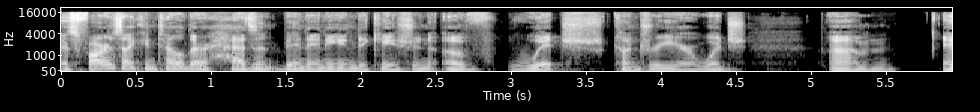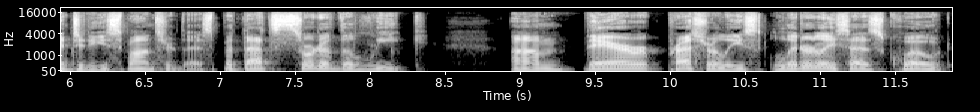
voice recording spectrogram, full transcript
as far as I can tell, there hasn't been any indication of which country or which um, entity sponsored this. But that's sort of the leak. Um, their press release literally says, "quote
